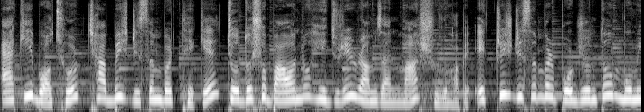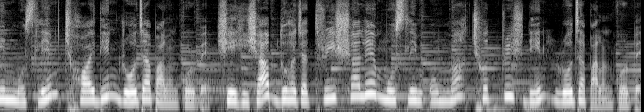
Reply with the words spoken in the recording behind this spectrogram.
একই বছর ২৬ ডিসেম্বর থেকে চোদ্দশো বাউান্ন হিজড়ির রমজান মাস শুরু হবে। একত্রিশ ডিসেম্বর পর্যন্ত মুমিন মুসলিম ছয় দিন রোজা পালন করবে। সেই হিসাব দু হাজার ত্রিশ সালে মুসলিম উম্মাহ ছত্রিশ দিন রোজা পালন করবে।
